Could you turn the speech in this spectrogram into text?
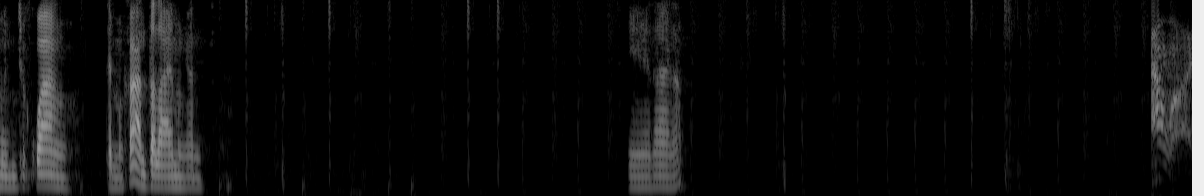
มุมจะกว้าง แต่มันก็อันตรายเหมือนกันโอเค ได้แล้ว Ally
